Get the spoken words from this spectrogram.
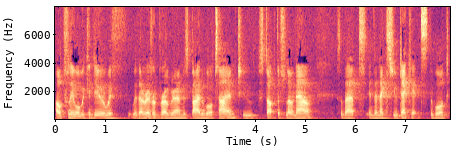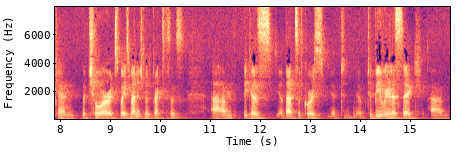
hopefully, what we can do with with our river program is buy the world time to stop the flow now so that in the next few decades the world can mature its waste management practices. Um, because that's, of course, you know, to, to, be realistic, um,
